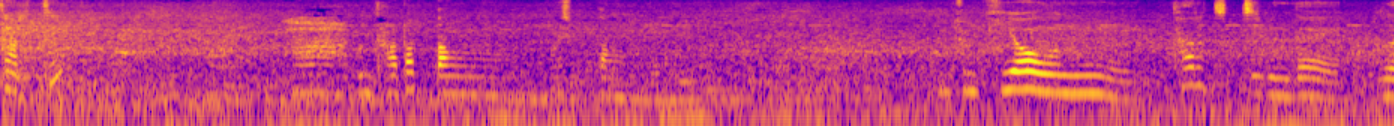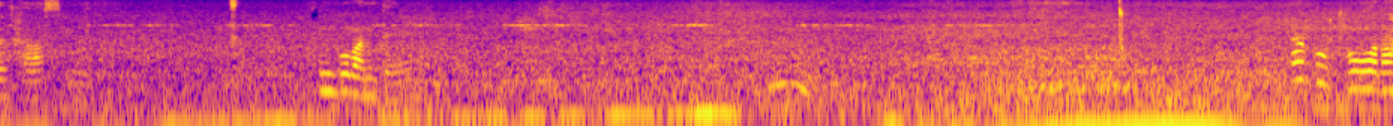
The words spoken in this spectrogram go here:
타르트? 아, 문 닫았당. 아쉽다. 좀 귀여운 타르트 집인데 문을 닫았습니다. 궁금한데. 음. 아이고, 더워라.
